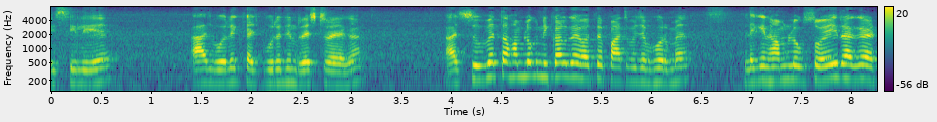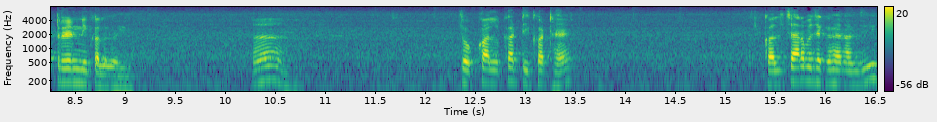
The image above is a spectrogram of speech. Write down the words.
इसीलिए आज बोले कि आज पूरे दिन रेस्ट रहेगा। आज सुबह तो हम लोग निकल गए होते पाँच बजे भोर में लेकिन हम लोग सोए ही रह गए ट्रेन निकल गई। हाँ। तो कल का टिकट है। कल चार बजे का है ना जी?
